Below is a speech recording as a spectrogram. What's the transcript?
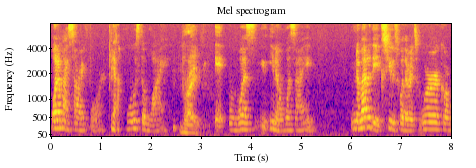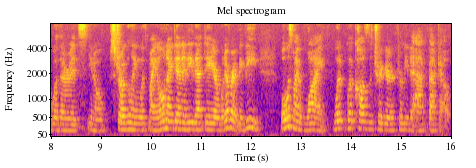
What am I sorry for? Yeah. What was the why? Right. it was you know was i no matter the excuse whether it's work or whether it's you know struggling with my own identity that day or whatever it may be what was my why what what caused the trigger for me to act back out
